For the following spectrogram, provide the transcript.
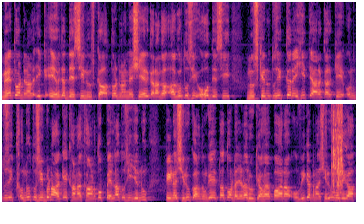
ਮੈਂ ਤੁਹਾਡੇ ਨਾਲ ਇੱਕ ਇਹੋ ਜਿਹਾ ਦੇਸੀ ਨੁਸਖਾ ਤੁਹਾਡੇ ਨਾਲ ਮੈਂ ਸ਼ੇਅਰ ਕਰਾਂਗਾ। ਅਗਰ ਤੁਸੀਂ ਉਹ ਦੇਸੀ ਨੁਸਖੇ ਨੂੰ ਤੁਸੀਂ ਘਰੇ ਹੀ ਤਿਆਰ ਕਰਕੇ ਉਹਨੂੰ ਤੁਸੀਂ ਉਹਨੂੰ ਤੁਸੀਂ ਬਣਾ ਕੇ ਖਾਣਾ ਖਾਣ ਤੋਂ ਪਹਿਲਾਂ ਤੁਸੀਂ ਜਿਹਨੂੰ ਪੀਣਾ ਸ਼ੁਰੂ ਕਰ ਦੋਗੇ ਤਾਂ ਤੁਹਾਡਾ ਜਿਹੜਾ ਰੁਕਿਆ ਹੋਇਆ ਭਾਰ ਆ, ਉਹ ਵੀ ਘਟਣਾ ਸ਼ੁਰੂ ਹੋ ਜਾਏਗਾ।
